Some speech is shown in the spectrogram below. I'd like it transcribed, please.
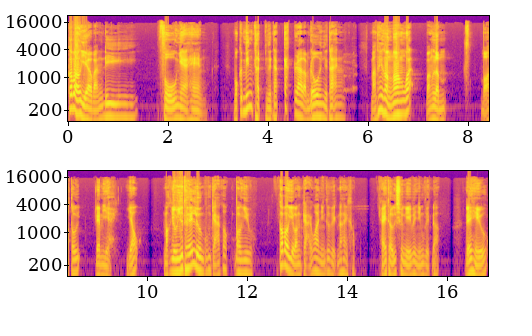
Có bao giờ bạn đi phụ nhà hàng, một cái miếng thịt người ta cắt ra làm đôi người ta ăn? Bạn thấy còn ngon quá, bạn lụm, bỏ túi, đem về, giấu. Mặc dù như thế lương cũng chả có bao nhiêu. Có bao giờ bạn trải qua những cái việc đó hay không? Hãy thử suy nghĩ về những việc đó. Để hiểu,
